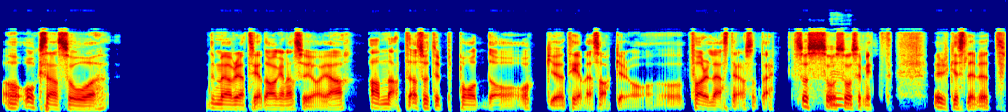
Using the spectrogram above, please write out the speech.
Och sen så de övriga tre dagarna så gör jag annat, alltså typ podd och, och eh, tv-saker och, och, föreläsningar och sånt där. Så, så, mm. så ser mitt yrkesliv ut.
